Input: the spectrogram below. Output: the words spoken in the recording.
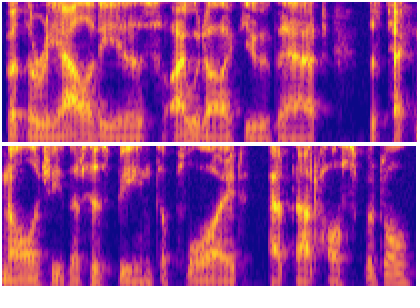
But the reality is, I would argue that the technology that has been deployed at that hospital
